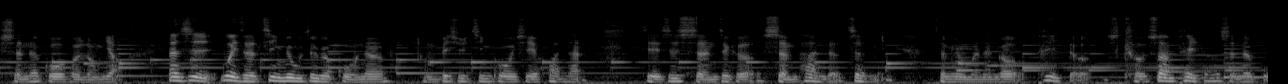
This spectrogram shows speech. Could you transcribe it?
神的国和荣耀。但是为着进入这个国呢，我们必须经过一些患难，这也是神这个审判的证明，证明我们能够配得，可算配得神的国。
